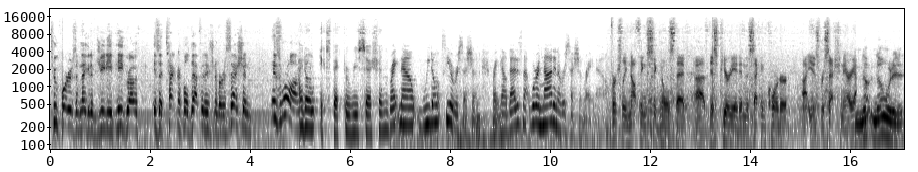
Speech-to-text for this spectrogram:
two quarters of negative GDP growth is a technical definition of a recession is wrong. I don't expect a recession. Right now, we don't see a recession. Right now, that is not, we're not in a recession right now. Virtually nothing signals that uh, this period in the second quarter uh, is recessionary. No, no one is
